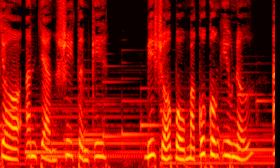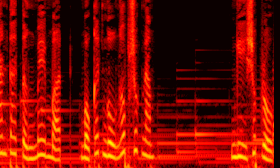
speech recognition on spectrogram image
cho anh chàng suy tình kia biết rõ bộ mặt của con yêu nữ anh ta từng mê mệt một cách ngu ngốc suốt năm. Nghi sốt ruột,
